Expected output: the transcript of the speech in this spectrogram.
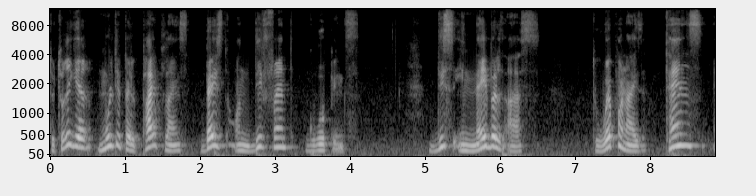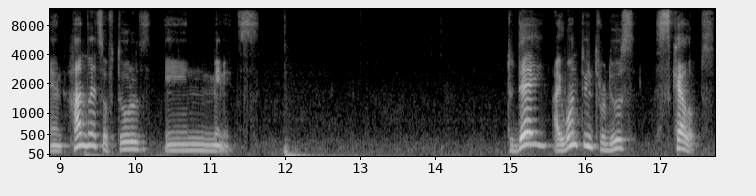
to trigger multiple pipelines based on different groupings. This enables us to weaponize tens and hundreds of tools in minutes. Today, I want to introduce Scallops.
